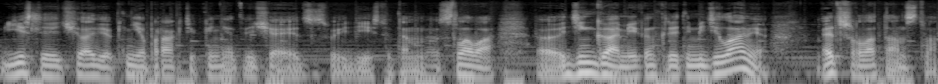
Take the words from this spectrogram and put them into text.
если человек не практик и не отвечает за свои действия, там, слова э, деньгами и конкретными делами, это шарлатанство.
